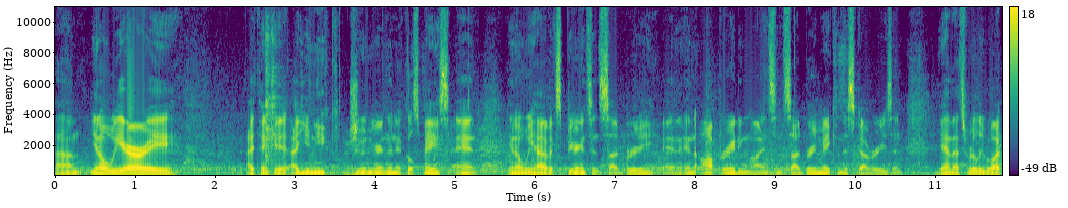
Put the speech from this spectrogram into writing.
Um, you know, we are a, I think a, a, unique junior in the nickel space, and you know we have experience in Sudbury and, and operating mines in Sudbury, making discoveries, and yeah, that's really what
